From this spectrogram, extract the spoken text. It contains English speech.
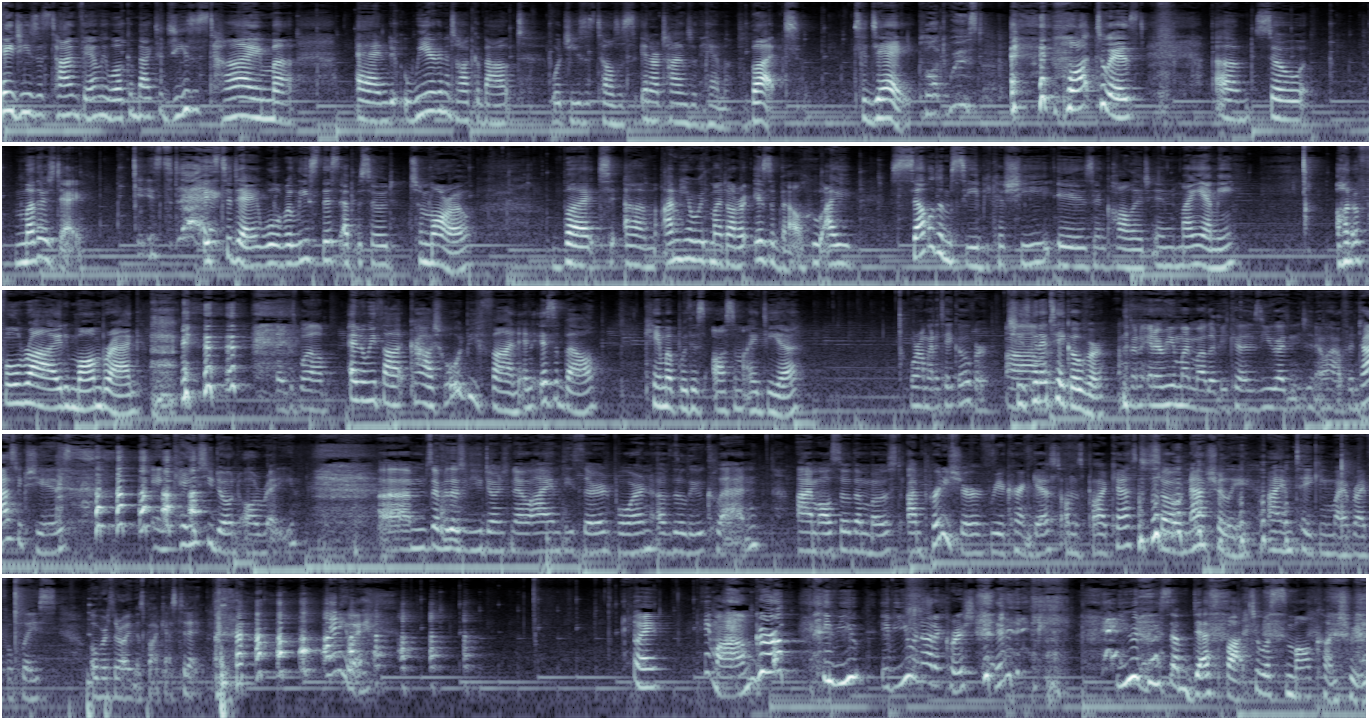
Hey, Jesus Time family, welcome back to Jesus Time. And we are going to talk about what Jesus tells us in our times with Him. But today, Plot twist. plot twist. Um, so, Mother's Day. It's today. It's today. We'll release this episode tomorrow. But um, I'm here with my daughter Isabel, who I seldom see because she is in college in Miami on a full ride, mom brag. Well. And we thought, gosh, what would be fun? And Isabel came up with this awesome idea. Where I'm gonna take over. She's Um, gonna take over. I'm gonna interview my mother because you guys need to know how fantastic she is, in case you don't already. Um, so for those of you who don't know, I am the third born of the Liu clan. I'm also the most, I'm pretty sure, reoccurring guest on this podcast. So naturally, I am taking my rightful place, overthrowing this podcast today. anyway. Anyway, hey mom. Girl, if you if you were not a Christian, you would be some despot to a small country.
